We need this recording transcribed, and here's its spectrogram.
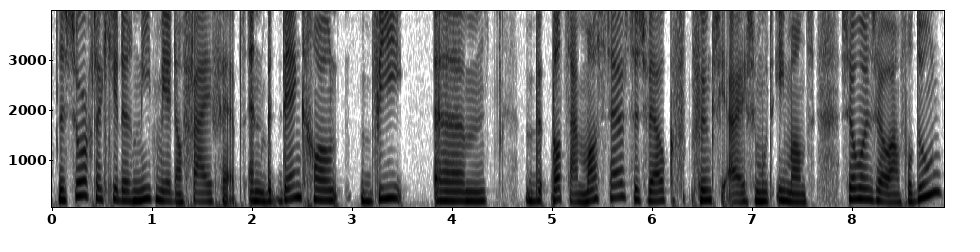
Dus zorg dat je er niet meer dan vijf hebt. En bedenk gewoon wie. Wat zijn must-haves? Dus welke functie-eisen moet iemand zo en zo aan voldoen?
